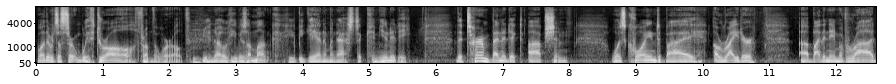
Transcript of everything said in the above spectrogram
Well, there was a certain withdrawal from the world. Mm-hmm. You know, he was a monk, he began a monastic community. The term Benedict option was coined by a writer uh, by the name of Rod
